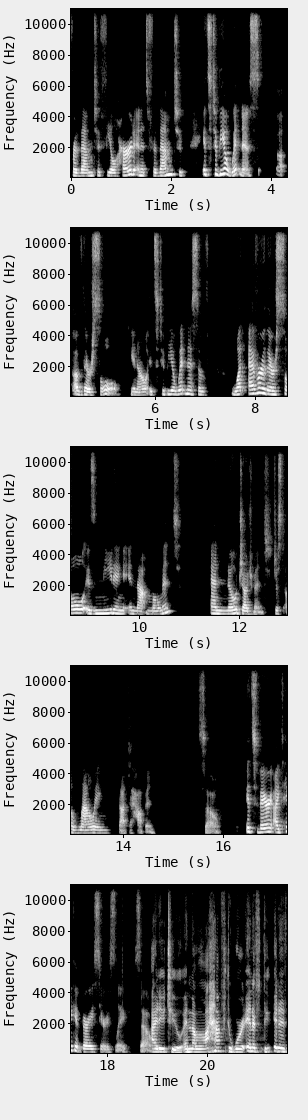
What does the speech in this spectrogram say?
for them to feel heard and it's for them to it's to be a witness uh, of their soul, you know, it's to be a witness of whatever their soul is needing in that moment and no judgment, just allowing that to happen. So it's very i take it very seriously so. I do too. And the last word and it's the it is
